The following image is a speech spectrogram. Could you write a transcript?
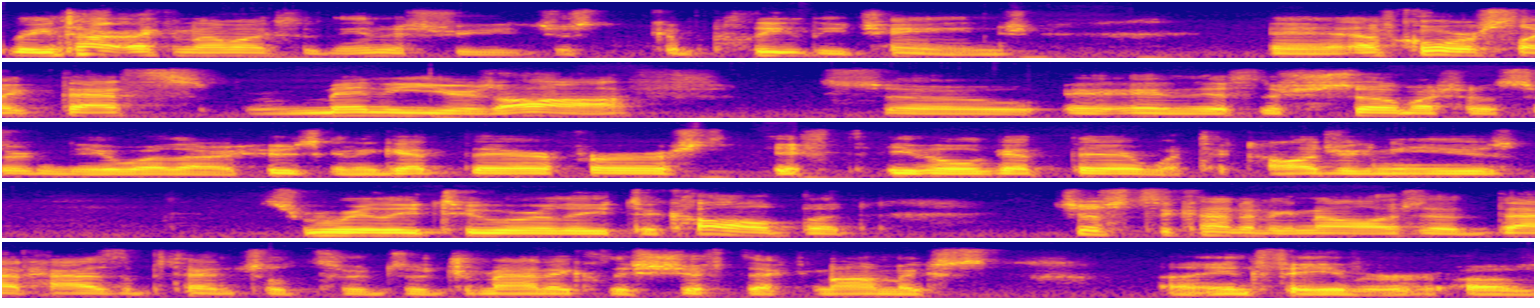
the entire economics of the industry just completely change. And of course, like that's many years off. So, and there's, there's so much uncertainty whether who's going to get there first, if people get there, what technology are going to use. It's really too early to call, but just to kind of acknowledge that that has the potential to, to dramatically shift economics uh, in favor of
